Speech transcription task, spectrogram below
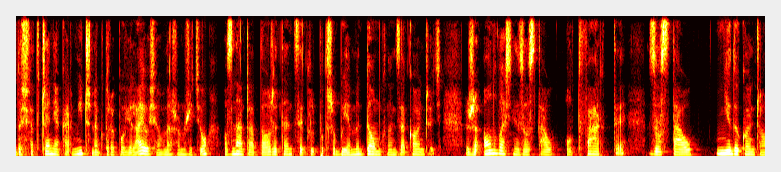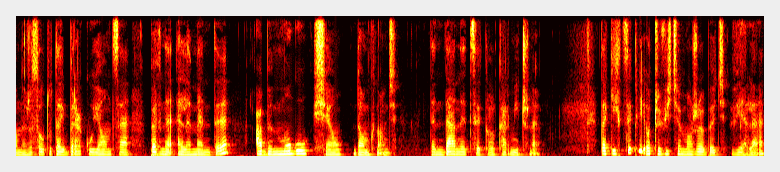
doświadczenia karmiczne, które powielają się w naszym życiu, oznacza to, że ten cykl potrzebujemy domknąć, zakończyć, że on właśnie został otwarty, został niedokończony, że są tutaj brakujące pewne elementy, aby mógł się domknąć ten dany cykl karmiczny. Takich cykli oczywiście może być wiele.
